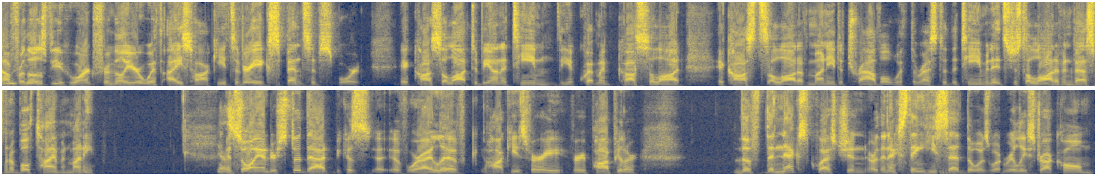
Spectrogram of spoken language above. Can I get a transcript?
now, mm-hmm. for those of you who aren't familiar with ice hockey, it's a very expensive sport. It costs a lot to be on a team. The equipment costs a lot. It costs a lot of money to travel with the rest of the team. And it's just a lot of investment of both time and money. Yes. And so I understood that because of where I live, hockey is very, very popular. The, the next question, or the next thing he said, though, is what really struck home.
